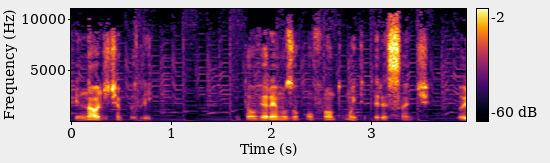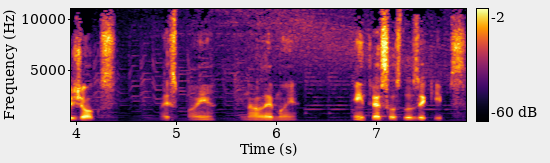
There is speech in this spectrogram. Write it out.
final de Champions League. Então veremos um confronto muito interessante, dois jogos, na Espanha e na Alemanha. Entre essas duas equipes,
